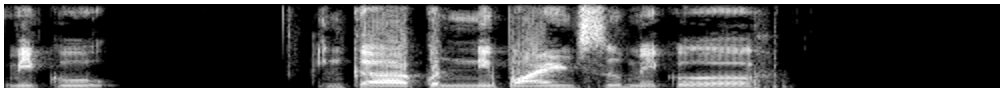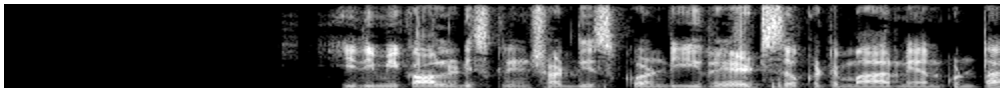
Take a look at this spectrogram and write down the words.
మీకు ఇంకా కొన్ని పాయింట్స్ మీకు ఇది మీకు ఆల్రెడీ స్క్రీన్ షాట్ తీసుకోండి. ఈ రేట్స్ ఒకటి మారినాయి అనుకుంటా.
